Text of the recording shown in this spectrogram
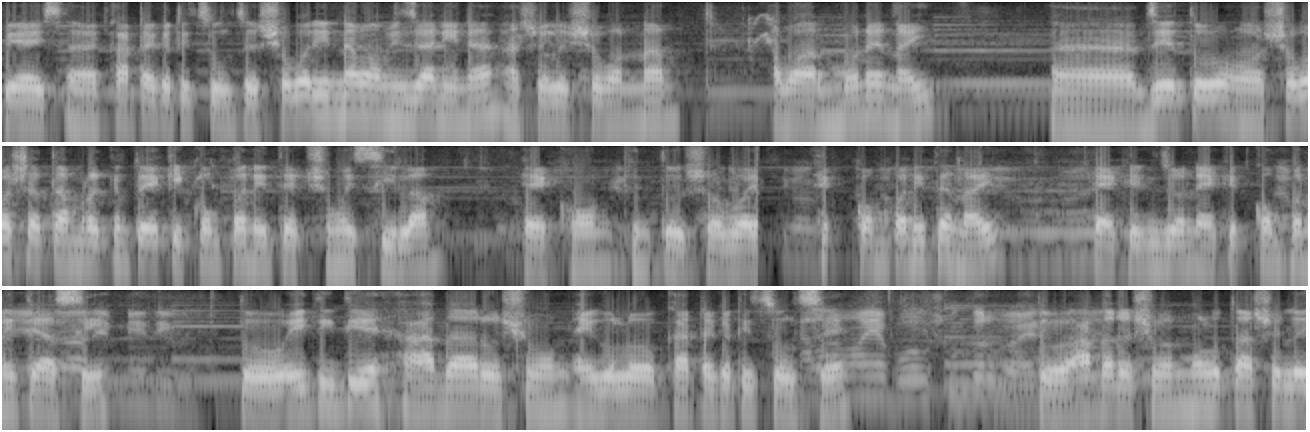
পেঁয়াজ কাটাকাটি চলছে। সবারই নাম আমি জানি না, আসলে সবার নাম আমার মনে নাই। যেহেতু সবার সাথে আমরা কিন্তু একই কোম্পানিতে একসময় ছিলাম। এখন কিন্তু সবাই এক কোম্পানিতে নাই। এক একজন এক এক কোম্পানিতে আছি। তো এই দিক দিয়ে আদা রসুন এগুলো কাটাকাটি চলছে। তো আদা রসুন মূলত আসলে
